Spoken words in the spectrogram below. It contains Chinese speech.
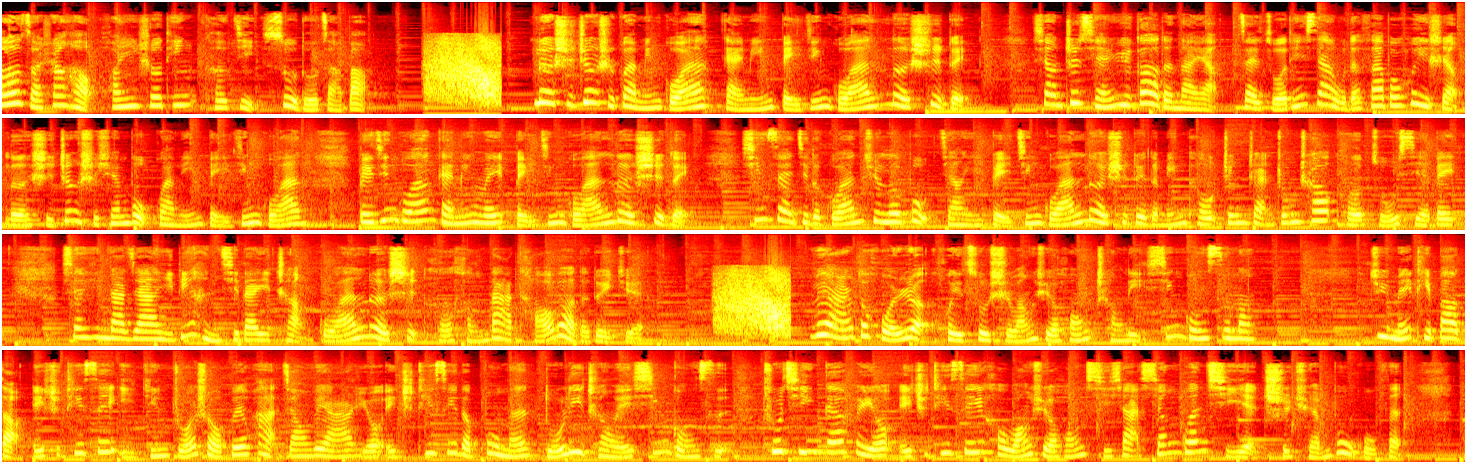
Hello，早上好，欢迎收听科技速读早报。乐视正式冠名国安，改名北京国安乐视队。像之前预告的那样，在昨天下午的发布会上，乐视正式宣布冠名北京国安，北京国安改名为北京国安乐视队。新赛季的国安俱乐部将以北京国安乐视队的名头征战中超和足协杯。相信大家一定很期待一场国安乐视和恒大淘宝的对决。VR 的火热会促使王雪红成立新公司吗？据媒体报道，HTC 已经着手规划将 VR 由 HTC 的部门独立成为新公司，初期应该会由 HTC 和王雪红旗下相关企业持全部股份，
